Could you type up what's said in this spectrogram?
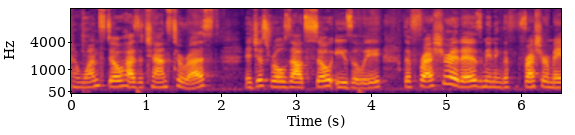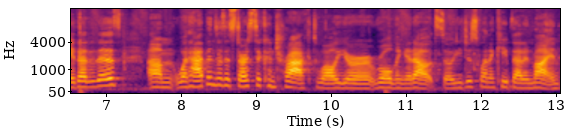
And once dough has a chance to rest, it just rolls out so easily. The fresher it is, meaning the fresher made that it is, um, what happens is it starts to contract while you're rolling it out. So you just want to keep that in mind.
